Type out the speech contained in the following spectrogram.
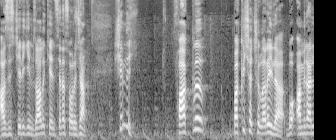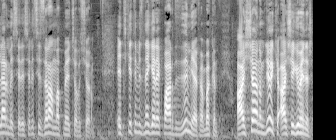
Aziz Çelik imzalı kendisine soracağım. Şimdi farklı bakış açılarıyla bu amiraller meselesini sizlere anlatmaya çalışıyorum. Etiketimiz ne gerek vardı dedim ya efendim bakın. Ayşe Hanım diyor ki Ayşe Güvenir.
